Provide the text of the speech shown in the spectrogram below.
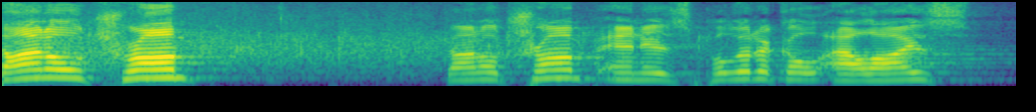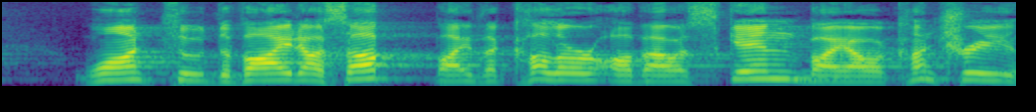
Donald Trump, Donald Trump and his political allies want to divide us up by the color of our skin, by our country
